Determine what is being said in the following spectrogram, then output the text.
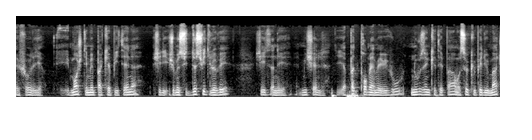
il faut dire. Et moi, je n'étais même pas capitaine. J'ai dit, je me suis de suite levé. J'ai dit, attendez, Michel, il n'y a pas de problème avec vous. Ne vous inquiétez pas, on va s'occuper du match.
